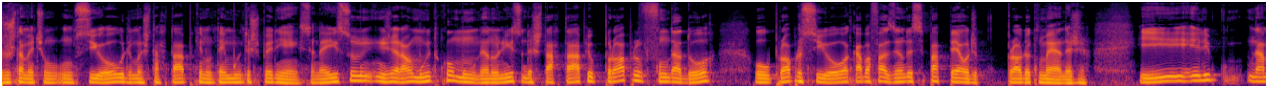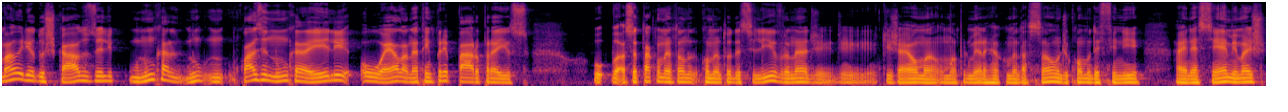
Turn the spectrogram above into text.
justamente um, CEO de uma startup que não tem muita experiência. Né? Isso, em geral, é muito comum. Né? No início da startup, o próprio fundador ou o próprio CEO acaba fazendo esse papel de product manager. E ele, na maioria dos casos, ele nunca, quase nunca ele ou ela né, tem preparo para isso. Você está comentando comentou desse livro, né, de, de, que já é uma, uma primeira recomendação de como definir a NSM, mas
